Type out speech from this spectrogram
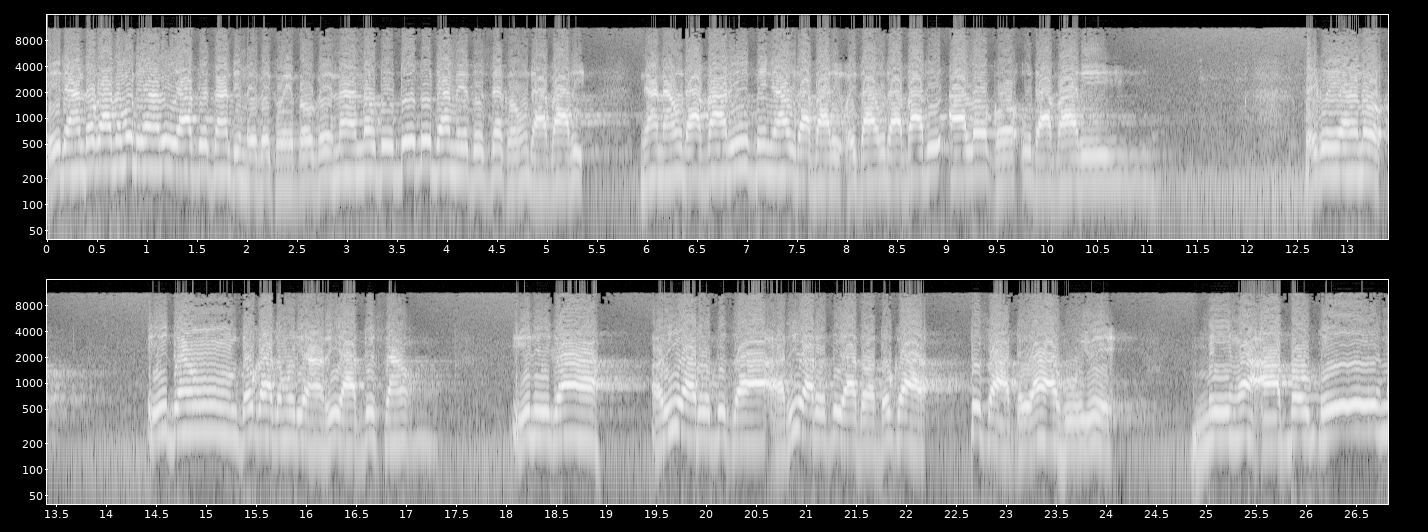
ဣဒံဒုက္ခသမုဒယရိယသစ္စာတိမေဘိခွေပုဗ္ဗေနနုတုတေတုဓမ္မေတုသက္ကုံဥဒ္ဒပါရိညာဏဥဒ္ဒပါရိပညာဥဒ္ဒပါရိဝိတာဥဒ္ဒပါရိအာလောကောဥဒ္ဒပါရိဘိခွေယံတို့ဣဒံဒုက္ခသမုဒယရိယသစ္စာဣဒီကအရိယာတို့သစ္စာအရိယာတို့သိရသောဒုက္ခသစ္စာတရားဟူ၍မေငါအာပုတ်ပေန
